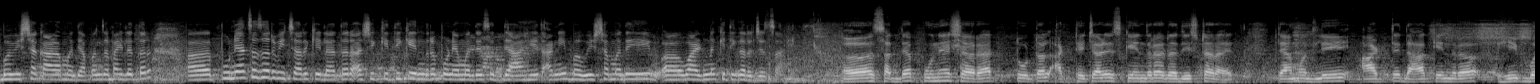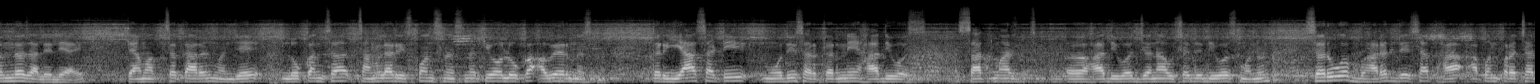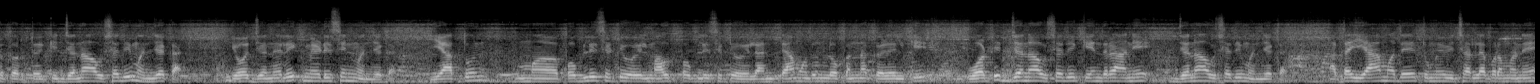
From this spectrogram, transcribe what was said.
भविष्य काळामध्ये. आपण जर पाहिलं तर पुण्याचा जर विचार केला तर अशी किती केंद्र पुण्यामध्ये सध्या आहेत आणि भविष्यामध्ये हे वाढणं किती गरजेचं आहे? सध्या पुणे शहरात टोटल अठ्ठेचाळीस केंद्र रजिस्टर आहेत. त्यामधली आठ ते दहा केंद्र ही बंद झालेली आहे. त्यामागचं कारण म्हणजे लोकांचा चांगला रिस्पॉन्स नसणं किंवा लोक अवेअर नसणं. तर यासाठी मोदी सरकारने हा दिवस सात मार्च हा दिवस जनऔषधी दिवस म्हणून सर्व भारत देशात हा आपण प्रचार करतो आहे की जनऔषधी म्हणजे काय? किंवा जेनेरिक मेडिसिन म्हणजे काय? यातून म पब्लिसिटी होईल माउथ पब्लिसिटी होईल आणि त्यामधून लोकांना कळेल की व्हॉट इज जनऔषधी केंद्र आणि जनऔषधी म्हणजे काय? आता यामध्ये तुम्ही विचारल्याप्रमाणे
